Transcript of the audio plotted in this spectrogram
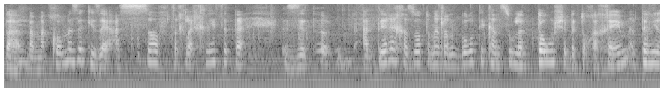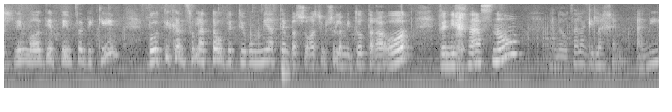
ב- במקום הזה, כי זה הסוף, צריך להכניס את ה... זה, הדרך הזאת אומרת לנו, בואו תיכנסו לתוהו שבתוככם, אתם יושבים מאוד יפים צדיקים, בואו תיכנסו לתוהו ותראו מי אתם בשורשים של המידות הרעות, ונכנסנו. אני רוצה להגיד לכם, אני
